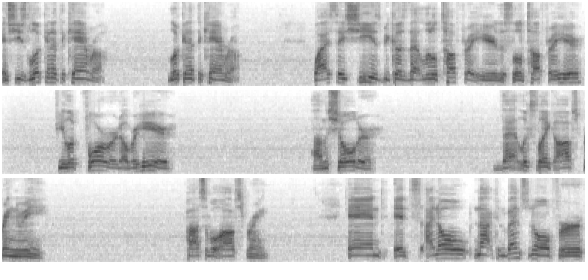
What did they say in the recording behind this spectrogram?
And she's looking at the camera. Looking at the camera. Why I say she is because that little tuft right here, this little tuft right here, if you look forward over here on the shoulder, that looks like offspring to me. Possible offspring. And it's, I know, not conventional for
